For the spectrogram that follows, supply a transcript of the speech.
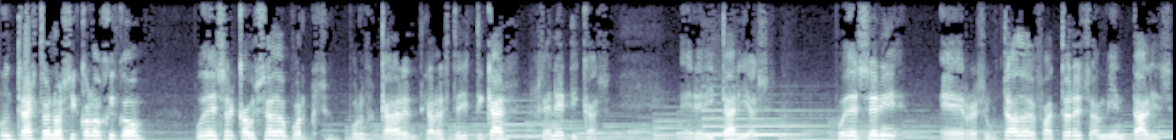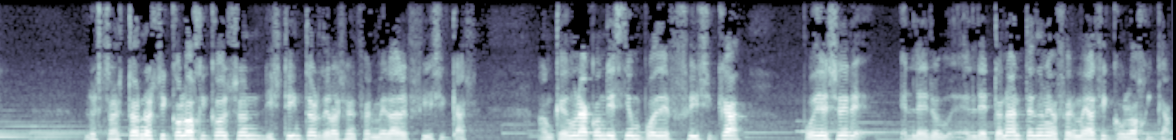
Un- trastorno psicológico puede ser causado por, por car- características genéticas, hereditarias. Puede ser eh, resultado de factores ambientales. Los trastornos psicológicos son distintos de las enfermedades físicas. Aunque una condición puede física puede ser el, el detonante de una enfermedad psicológica.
